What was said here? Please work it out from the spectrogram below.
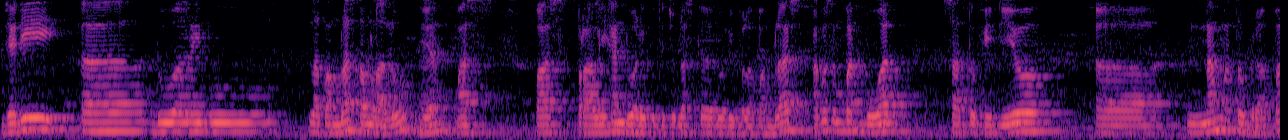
Jadi eh, 2018 tahun lalu ya, Mas pas peralihan 2017 ke 2018, aku sempat buat satu video eh, 6 atau berapa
